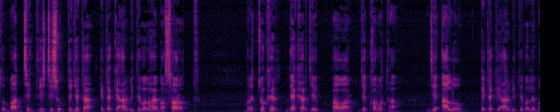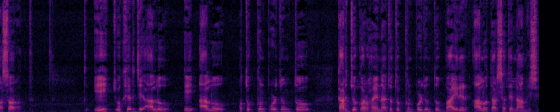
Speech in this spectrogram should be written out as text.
তো বাহ্যিক দৃষ্টিশক্তি যেটা, এটাকে আরবিতে বলা হয় বাসারত মানে চোখের দেখার যে পাওয়ার, যে ক্ষমতা, যে আলো, এটাকে আরবিতে বলে বাসারত। তো এই চোখের যে আলো, এই আলো অতক্ষণ পর্যন্ত কার্যকর হয় না, যতক্ষণ পর্যন্ত বাইরের আলো তার সাথে না মেশে।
